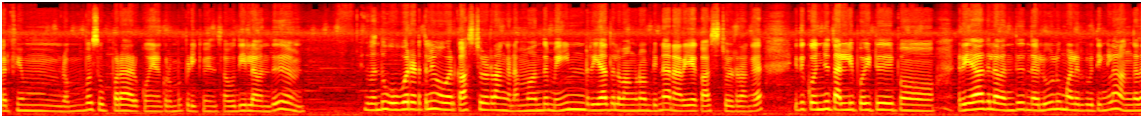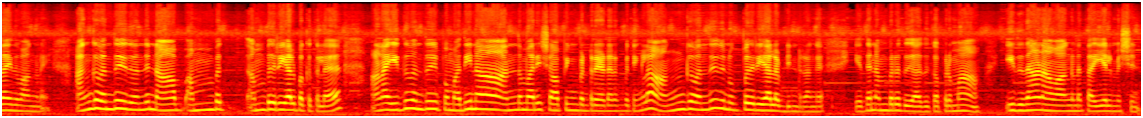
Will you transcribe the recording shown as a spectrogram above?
பெர்ஃப்யூம் ரொம்ப சூப்பராக இருக்கும். எனக்கு ரொம்ப பிடிக்கும். இது சவுதியில் வந்து இது வந்து ஒவ்வொரு இடத்துலையும் ஒவ்வொரு காசு சொல்கிறாங்க நம்ம வந்து மெயின் ரியாதில் வாங்கினோம் அப்படின்னா நிறைய காசு சொல்கிறாங்க இது கொஞ்சம் தள்ளி போயிட்டு இப்போ ரியாதில் வந்து இந்த லூலு மால் இருக்குது பார்த்திங்களா? அங்கே தான் இது வாங்கினேன். அங்கே வந்து இது வந்து நான் ஐம்பத் ஐம்பது ரியால் பக்கத்தில். ஆனால் இது வந்து இப்போ மதீனா அந்த மாதிரி ஷாப்பிங் பண்ணுற இடம் இருக்குது பார்த்தீங்களா? அங்கே வந்து இது முப்பது ரியால் அப்படின்றாங்க. எதை நம்புறது? அதுக்கப்புறமா இதுதான் நான் வாங்கின தையல் மிஷின்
